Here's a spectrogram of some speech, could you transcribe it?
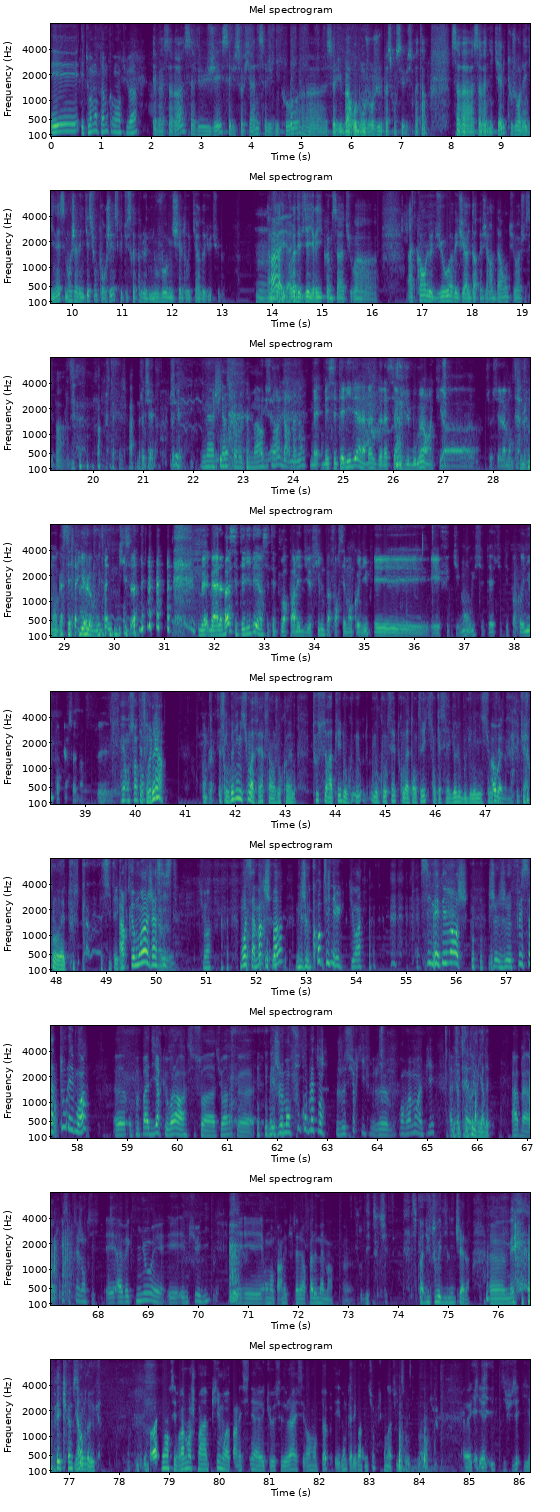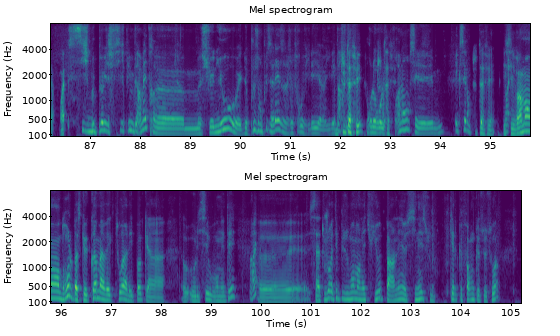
Et, et toi, mon Tom, comment tu vas? Eh ben ça va, salut G, salut Sofiane, salut Nico, euh, salut Barreau, bonjour Jules parce qu'on s'est vu ce matin. Ça va, ça va nickel, toujours la Guinness. Moi j'avais une question pour G, est-ce que tu serais pas le nouveau Michel Drucker de YouTube? À Ah, faire il y a- des vieilleries comme ça, tu vois. euh, À quand le duo avec Gérald, Da- Gérald Daron, tu vois, je sais pas. Peut-être. Il a un chien sur le plumard. Gérald Darmanin. Mais, mais c'était l'idée à la base de la séance du boomer hein, qui a ça s'est lamentablement cassé la gueule au bout d'un épisode. mais, mais à la base, c'était l'idée, hein, c'était de pouvoir parler de vieux films pas forcément connus. Et, et effectivement, oui, c'était c'était pas connu pour personne. hein. Mais on s'en Ça serait contre-regarde. complet. Ça serait une bonne émission à faire, ça, un jour quand même. Tous se rappeler donc, nos, nos concepts qu'on a tentés, qui sont cassés la gueule au bout d'une émission. Ah ouais, non, c'est Je suis clair. sûr qu'on en a tous citer. Alors que moi, j'insiste. Tu vois Moi, ça marche pas, mais je continue. Tu vois Ciné des manches, je, je fais ça tous les mois. Euh, on peut pas dire que voilà, ce soit, tu vois, que... mais je m'en fous complètement. Je surkiffe. Je prends vraiment un pied. c'est très ça. cool à regarder. Ah bah en tout cas c'est très gentil. Et avec New et, et, et Monsieur Eddy, et, et on en parlait tout à l'heure, pas le même, hein, euh, je vous le dis tout de suite. C'est pas du tout Eddie Mitchell, hein. Euh, mais avec Il y a un Hamson, truc. c'est vrai- non, c'est vraiment, je prends un pied moi à parler ciné avec euh, ces deux-là et c'est vraiment top. Et donc allez voir l'émission puisqu'on a fait une spéciale euh, qui été diffusée hier. Ouais. Si je, me peux, si je puis me permettre, euh, Monsieur Nio est de plus en plus à l'aise, je trouve. Il est, euh, il est parfait Tout à fait. pour le rôle. Vraiment, c'est excellent. Tout à fait. Et Ouais. c'est vraiment drôle parce que comme avec toi à l'époque au, au lycée où on était, Ouais. euh, ça a toujours été plus ou moins dans les tuyaux de parler euh, ciné sous quelque forme que ce soit.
